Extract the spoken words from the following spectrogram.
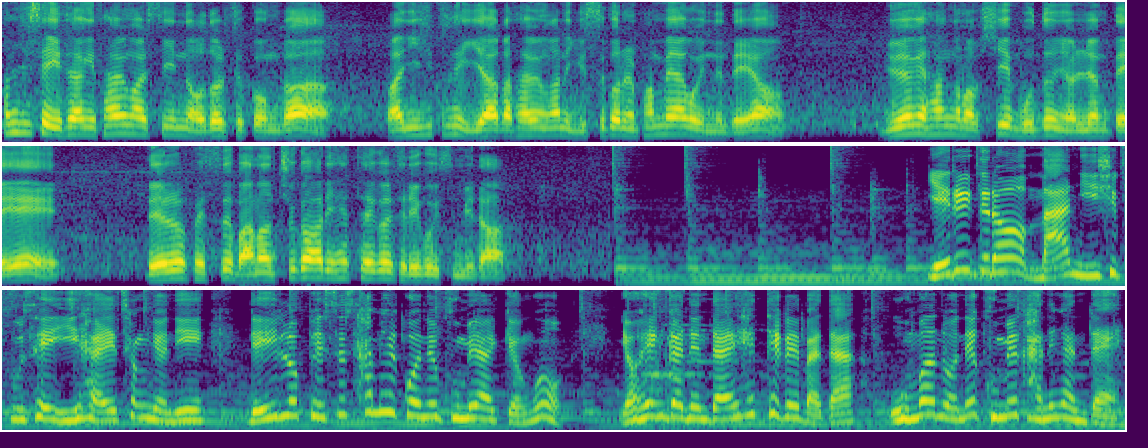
30세 이상이 사용할 수 있는 어덜트권과 만 29세 이하가 사용하는 유스권을 판매하고 있는데요. 유형에 상관없이 모든 연령대에 네일로 패스 만원 추가 할인 혜택을 드리고 있습니다. 예를 들어 만 29세 이하의 청년이 네일로 패스 3일권을 구매할 경우 여행 가는 달 혜택을 받아 5만 원에 구매 가능한데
